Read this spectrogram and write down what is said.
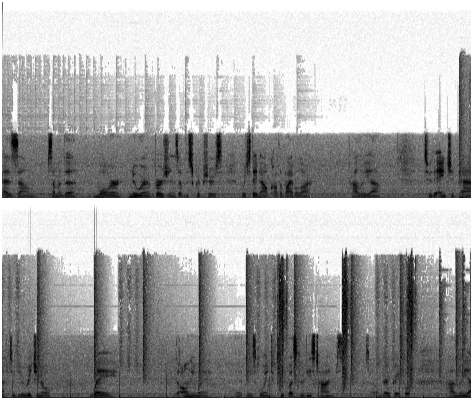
as um, some of the more newer versions of the scriptures, which they now call the Bible, are. Hallelujah to the ancient path, to the original way, the only way that is going to keep us through these times. So I'm very grateful. Hallelujah.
